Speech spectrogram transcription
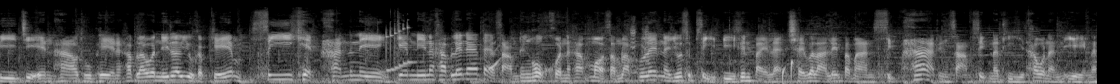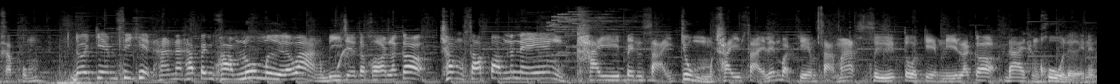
BGN How to Play นะครับ แล้ววันนี้เราอยู่กับเกม Secret Hunt นั่นเอง เกมนี้นะครับ เล่นได้แต่ 3-6 คนนะครับ เหมาะสำหรับผู้เล่นอายุ 14 ปีขึ้นไป และใช้เวลาเล่นประมาณ 15-30 นาทีเท่านั้นเองนะครับผม โดยเกม Secret Hunt นะครับ เป็นความร่วมมือระหว่าง BJ t c o r แล้วก็ช่องซอฟปอมนั่นเอง ใครเป็นสายจุ่ม ใครสายเล่นบอร์ดเกมสามารถซื้อตัวเกมนี้แล้วก็ได้ทั้งคู่เลยนะ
